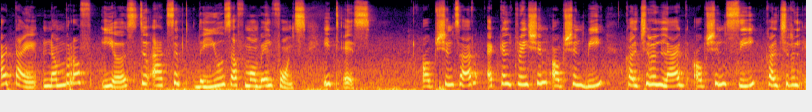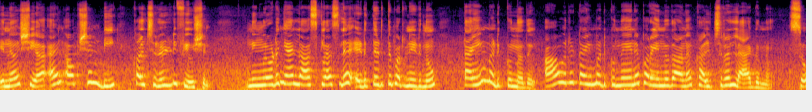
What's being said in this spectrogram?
a time number of years to accept the use of mobile phones it is options are acculturation option b cultural lag option c cultural inertia and option d cultural diffusion നിങ്ങളോട് ഞാൻ ലാസ്റ്റ് ക്ലാസ്സിൽ എടുത്തെടുത്ത് പറഞ്ഞിരുന്നു ടൈം എടുക്കുന്നത് ആ ഒരു ടൈം എടുക്കുന്നതിനെ പറയുന്നതാണ് കൾച്ചറൽ ലാഗ് എന്ന് സോ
